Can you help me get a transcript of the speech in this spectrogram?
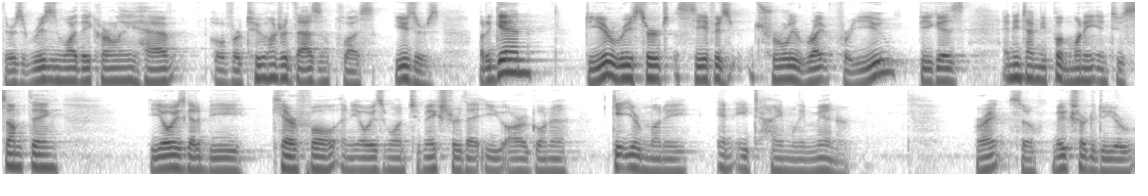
There's a reason why they currently have over 200,000 plus users. But again, do your research, see if it's truly right for you, because anytime you put money into something, you always got to be careful and you always want to make sure that you are going to get your money in a timely manner. Right? So make sure to do your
